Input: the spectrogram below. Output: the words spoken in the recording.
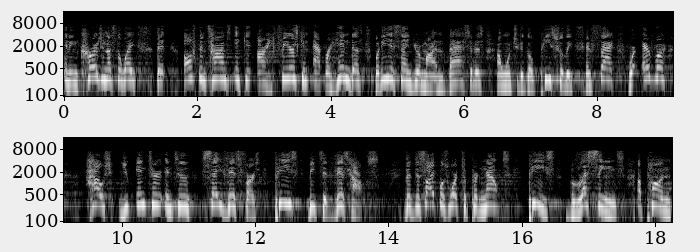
and encouraging us the way that oftentimes can, our fears can apprehend us, but he is saying, you're my ambassadors. I want you to go peacefully. In fact, wherever house you enter into, say this first, peace be to this house. The disciples were to pronounce peace, blessings upon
